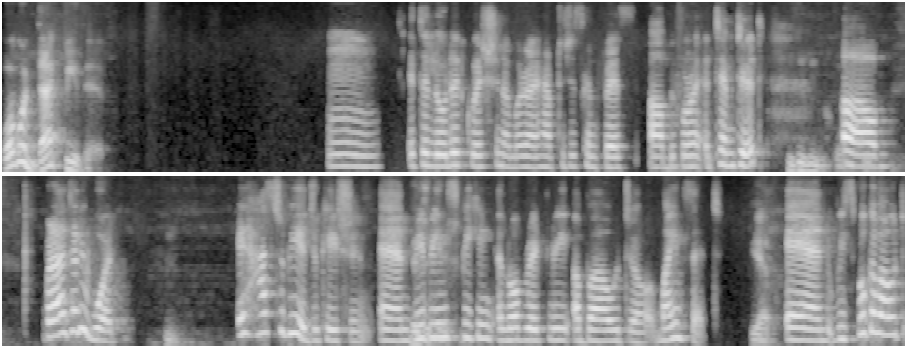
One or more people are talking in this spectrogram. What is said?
what would that be there? Mm, it's a loaded question, Amar. I have to just confess uh, before I attempt it. um, but I'll tell you what. Hmm. It has to be education, and education. we've been speaking elaborately about uh, mindset. Yeah. And we spoke about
